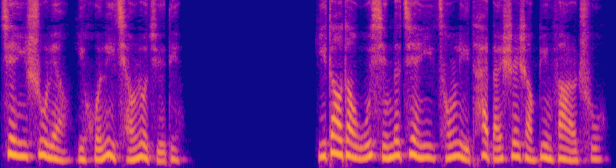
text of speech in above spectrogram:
剑意数量以魂力强弱决定。一道道无形的剑意从李太白身上迸发而出，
